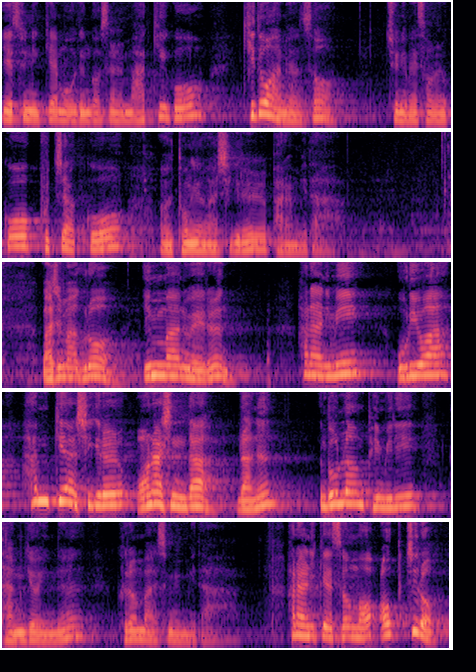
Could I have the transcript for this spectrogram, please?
예수님께 모든 것을 맡기고 기도하면서 주님의 손을 꼭 붙잡고 어, 동행하시기를 바랍니다. 마지막으로 임마누엘은 하나님이 우리와 함께 하시기를 원하신다라는 놀라운 비밀이 담겨 있는 그런 말씀입니다. 하나님께서 뭐 억지로 어?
